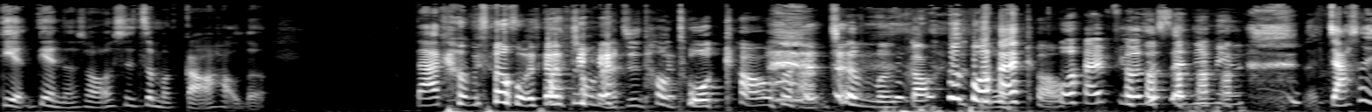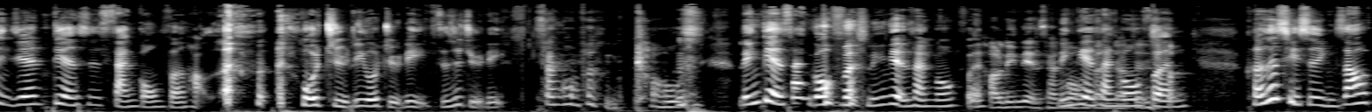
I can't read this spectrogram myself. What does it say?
垫垫的时候是这么高，好了，大家看不到我的脸，哪知道多高啊？这么高，我还我还比我是神经病。假设你今天垫是三公分，好了，我举例，我举例，只是举例，三公分很高，零点三公分，零点三公分，好，零点三，零点三公分。可是其实你知道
